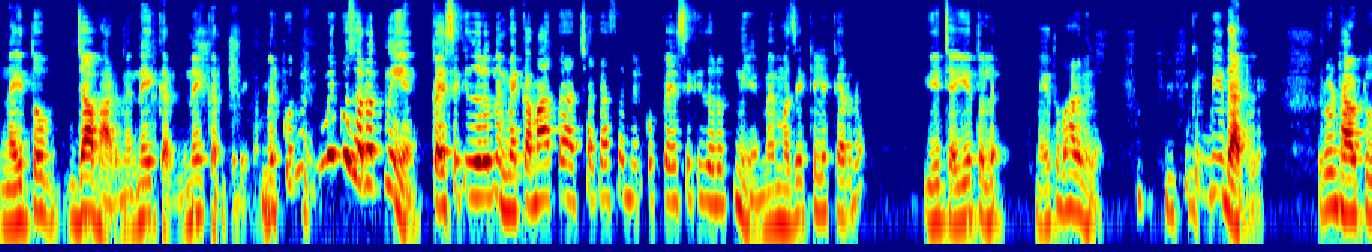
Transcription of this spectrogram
नहीं तो जा भाड़ में नहीं कर नहीं करके देगा। मेरे को मेरे को ज़रूरत नहीं है पैसे की ज़रूरत नहीं। मैं कमाता अच्छा खासा मेरे को पैसे की ज़रूरत नहीं है। मैं मज़े के लिए कर रहा हूँ ये चाहिए तो ले नहीं तो भाड़ में जा। You can be that way. You don't have to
